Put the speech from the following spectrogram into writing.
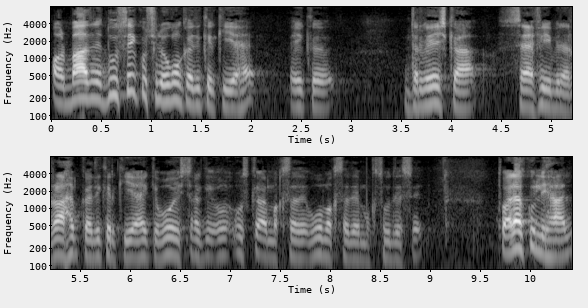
اور بعض نے دوسرے کچھ لوگوں کا ذکر کیا ہے۔ ایک درویش کا، سیفی بن راہب کا ذکر کیا ہے کہ وہ اس طرح کے، اس کا مقصد، وہ مقصد ہے مقصود سے۔ تو اللہ الحال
